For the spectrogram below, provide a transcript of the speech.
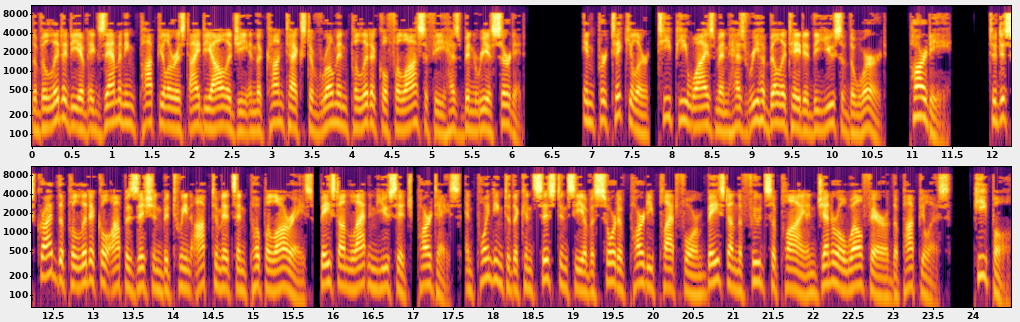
the validity of examining popularist ideology in the context of Roman political philosophy has been reasserted. In particular, T. P. Wiseman has rehabilitated the use of the word «party» to describe the political opposition between optimates and populares, based on Latin usage partes and pointing to the consistency of a sort of party platform based on the food supply and general welfare of the populace. People,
